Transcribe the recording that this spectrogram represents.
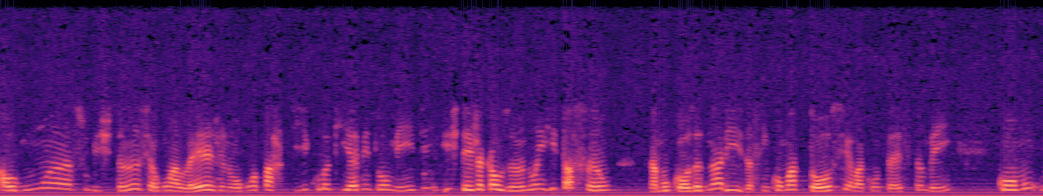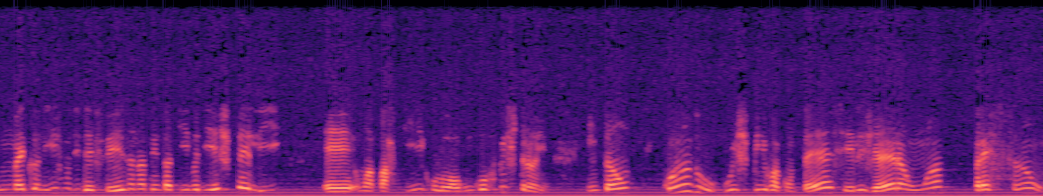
alguma substância, algum alérgeno, alguma partícula que eventualmente esteja causando uma irritação na mucosa do nariz, assim como a tosse ela acontece também como um mecanismo de defesa na tentativa de expelir é, uma partícula ou algum corpo estranho. Então, quando o espirro acontece, ele gera uma pressão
